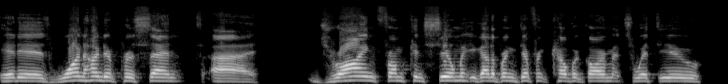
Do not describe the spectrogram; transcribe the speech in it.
it is 100% uh, drawing from concealment. You got to bring different cover garments with you,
